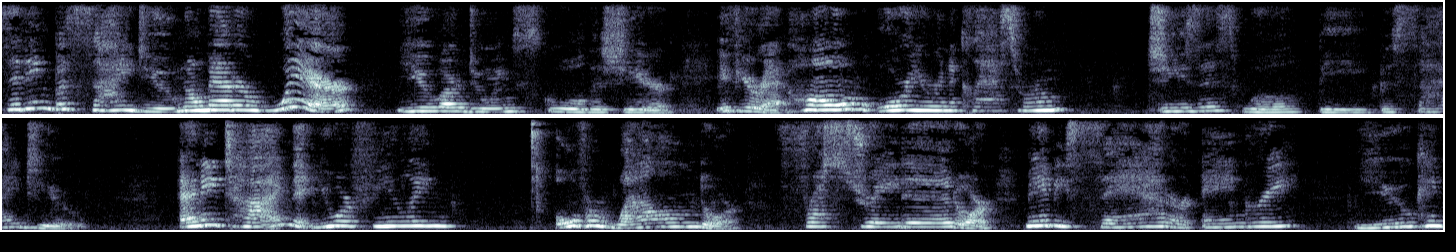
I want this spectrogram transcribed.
sitting beside you no matter where you are doing school this year. If you're at home or you're in a classroom, Jesus will be beside you. Anytime that you are feeling overwhelmed or frustrated or maybe sad or angry, you can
